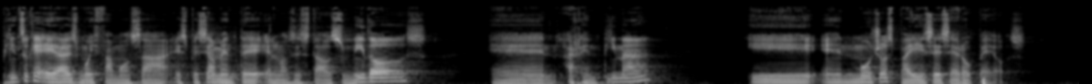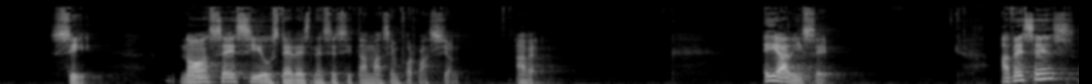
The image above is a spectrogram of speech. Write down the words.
pienso que ella es muy famosa especialmente en los Estados Unidos, en Argentina y en muchos países europeos. Sí. No sé si ustedes necesitan más información. A ver. Ella dice, a veces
